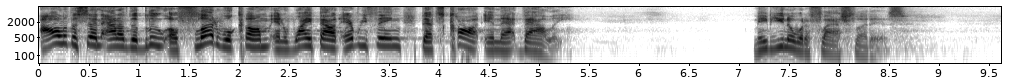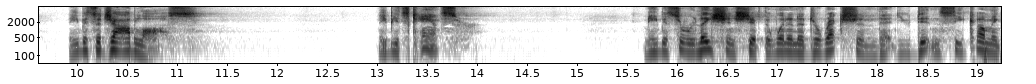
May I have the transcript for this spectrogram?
all of a sudden, out of the blue, a flood will come and wipe out everything that's caught in that valley. Maybe you know what a flash flood is. Maybe it's a job loss. Maybe it's cancer. Maybe it's a relationship that went in a direction that you didn't see coming.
